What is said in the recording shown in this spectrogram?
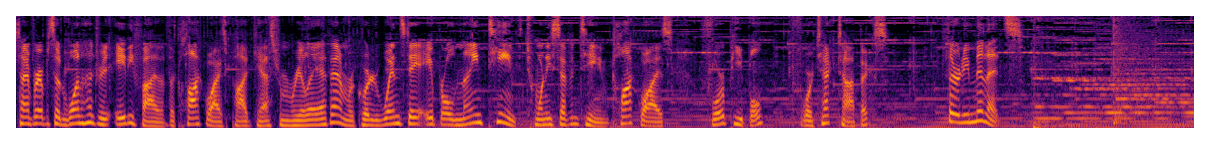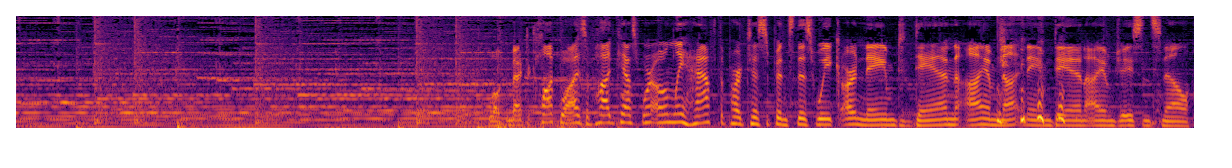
time for episode 185 of the Clockwise podcast from Relay FM, recorded Wednesday, April 19th, 2017. Clockwise, four people, four tech topics, 30 minutes. Welcome back to Clockwise, a podcast where only half the participants this week are named Dan. I am not named Dan. I am Jason Snell.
